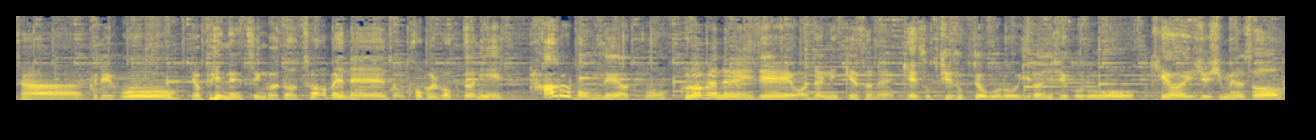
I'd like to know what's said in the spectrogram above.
자, 그리고 옆에 있는 친구도 처음에는 좀 겁을 먹더니 바로 먹네요 또. 그러면은 이제 원장님께서는 계속 지속적으로 이런 식으로 케어해 주시면서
